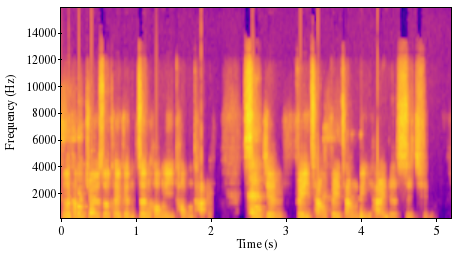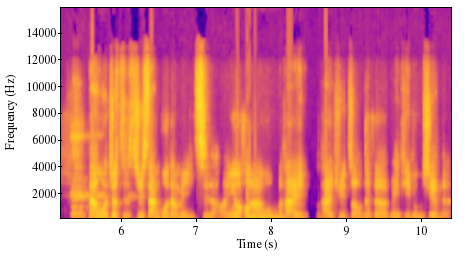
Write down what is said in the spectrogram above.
因为他们觉得说可以跟郑弘仪同台是一件非常非常厉害的事情。但我就只去上过那么一次哈，因为后来我不太不太去走那个媒体路线了，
